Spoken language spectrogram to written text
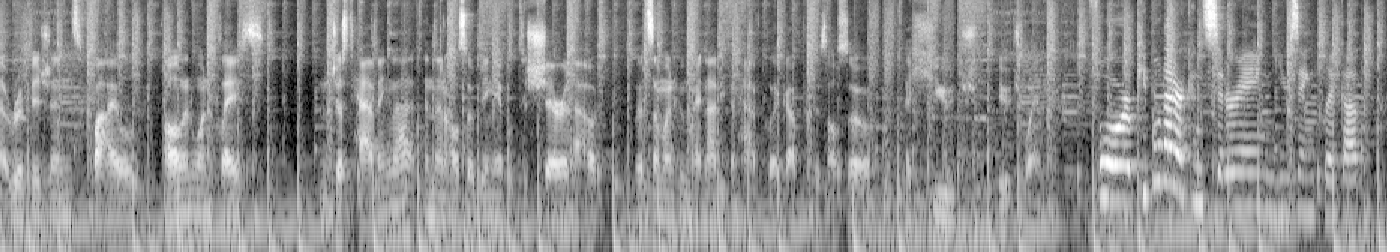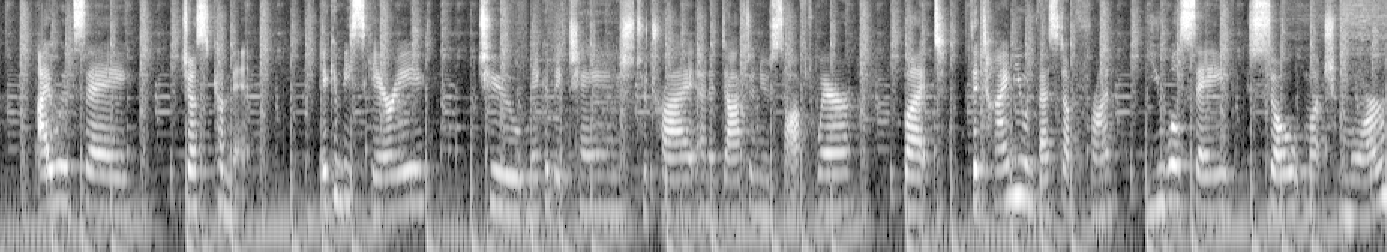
uh, revisions filed all in one place. And just having that and then also being able to share it out with someone who might not even have ClickUp is also a huge, huge win. For people that are considering using ClickUp, I would say just commit. It can be scary to make a big change, to try and adopt a new software, but the time you invest up front, you will save so much more.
